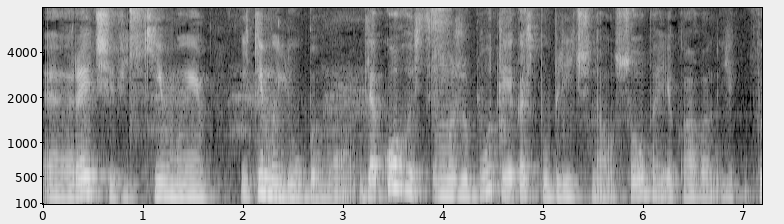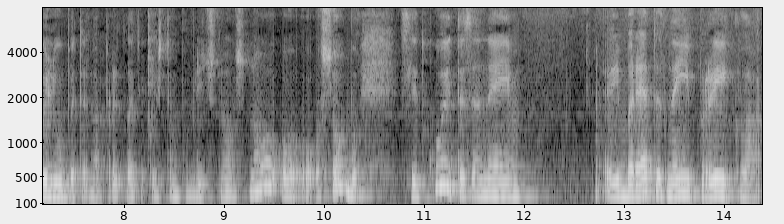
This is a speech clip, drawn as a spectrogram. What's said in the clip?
е, речі, які ми, які ми любимо. Для когось це може бути якась публічна особа, яка ви, як ви любите, наприклад, якусь там публічну основу, особу, слідкуєте за нею і берете з неї приклад.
